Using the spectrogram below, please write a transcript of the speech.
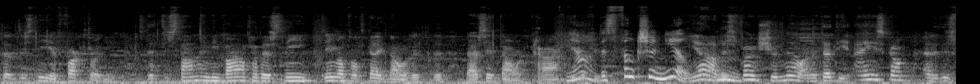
dat is niet een factor niet dit staan in die water, er is niet, niemand wat kijkt nou, dit, daar zit nou een kraakje. Ja, dat is functioneel. Ja, dat is mm. functioneel en het heeft die eigenschap en het is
